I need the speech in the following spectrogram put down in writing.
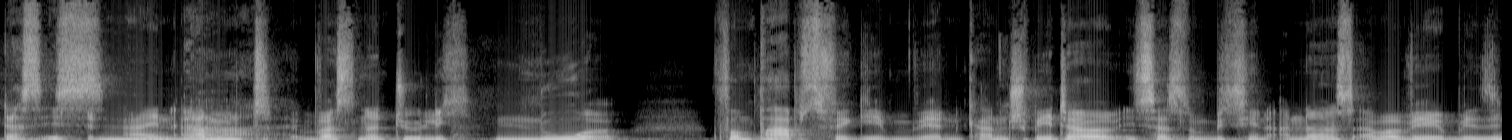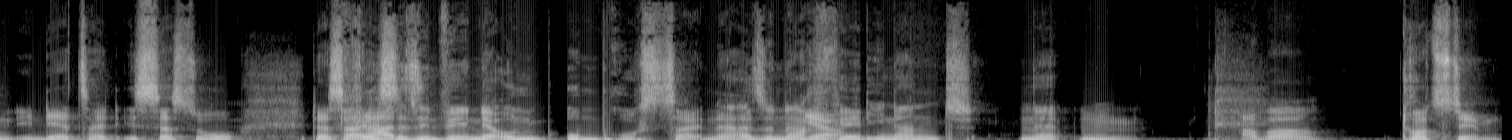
Das ist ein Na. Amt, was natürlich nur vom Papst vergeben werden kann. Später ist das so ein bisschen anders, aber wir, wir sind in der Zeit ist das so. Das heißt, Gerade sind wir in der um Umbruchszeit, ne? Also nach ja. Ferdinand, ne? Mhm. Aber trotzdem,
